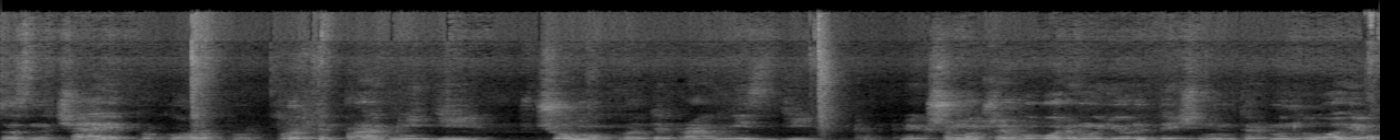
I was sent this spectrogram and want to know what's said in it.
Зазначає прокурор про протиправні дії. В чому протиправність дій? Ну, Якщо ми вже говоримо юридичною термінологією,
